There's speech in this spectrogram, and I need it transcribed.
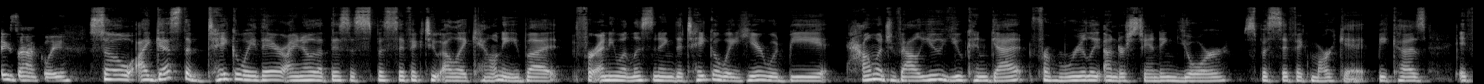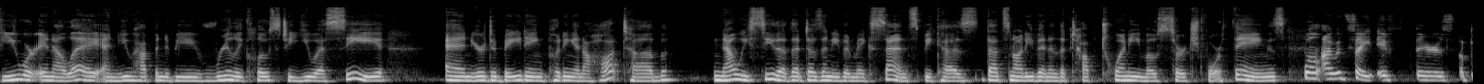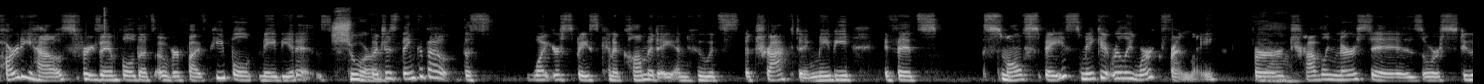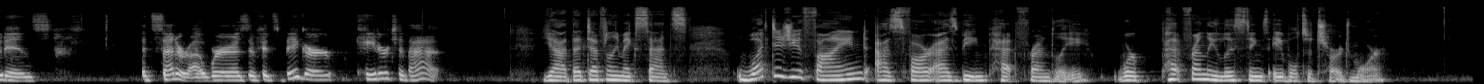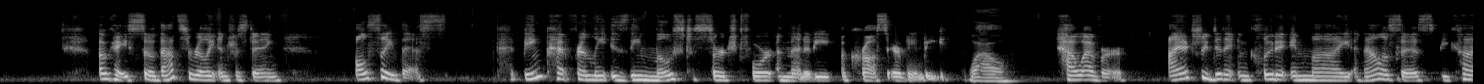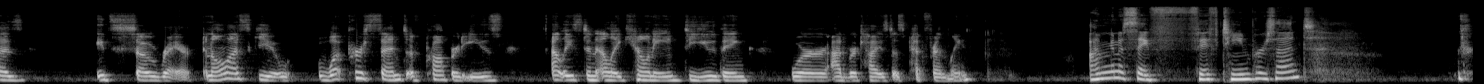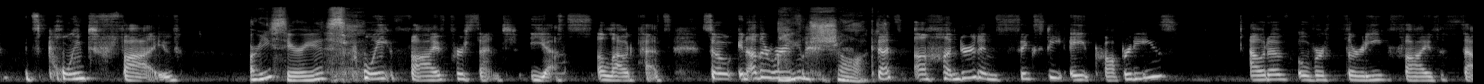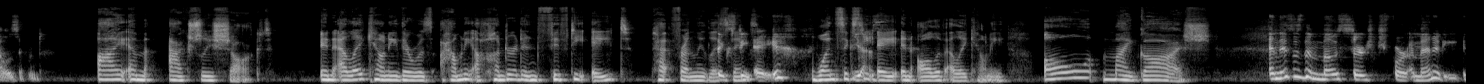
Exactly. So I guess the takeaway there, I know that this is specific to LA County, but for anyone listening, the takeaway here would be how much value you can get from really understanding your specific market. Because if you were in LA and you happen to be really close to USC and you're debating putting in a hot tub, now we see that that doesn't even make sense because that's not even in the top 20 most searched for things. Well, I would say if there's a party house, for example, that's over five people, maybe it is. Sure. But just think about this what your space can accommodate and who it's attracting. Maybe if it's small space, make it really work friendly for Yeah. traveling nurses or students, etc. Whereas if it's bigger, cater to that. Yeah, that definitely makes sense. What did you find as far as being pet friendly? Were pet friendly listings able to charge more? Okay, so that's really interesting. I'll say this being pet friendly is the most searched for amenity across Airbnb. Wow. However, I actually didn't include it in my analysis because it's so rare. And I'll ask you, what percent of properties, at least in LA County, do you think were advertised as pet friendly? I'm going to say 15%. It's 0.5. Are you serious? 0.5%, yes, allowed pets. So, in other words, I am words, shocked. that's 168 properties out of over 35,000. I am actually shocked. In LA County, there was how many? 158 pet friendly listings. 68. 168 in all of LA County. Oh my gosh. And this is the most searched for amenity.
